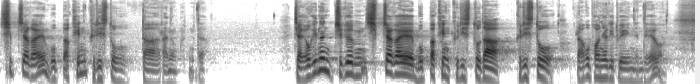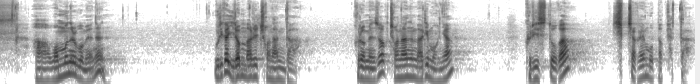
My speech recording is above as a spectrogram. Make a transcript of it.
십자가에 못 박힌 그리스도다라는 겁니다. 자, 여기는 지금 십자가에 못 박힌 그리스도다, 그리스도라고 번역이 되어 있는데요. 아, 원문을 보면은 우리가 이런 말을 전한다. 그러면서 전하는 말이 뭐냐? 그리스도가 십자가에 못 박혔다.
